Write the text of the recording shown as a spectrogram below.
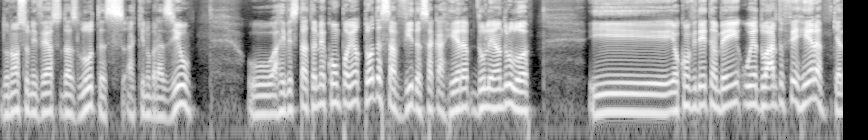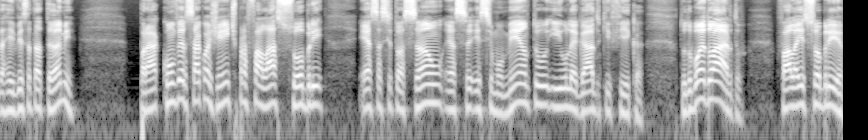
do nosso universo das lutas aqui no Brasil, o, a revista Tatame acompanhou toda essa vida, essa carreira do Leandro Lô. E eu convidei também o Eduardo Ferreira, que é da revista Tatame, para conversar com a gente, para falar sobre essa situação, essa, esse momento e o legado que fica. Tudo bom, Eduardo? Fala aí sobre,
